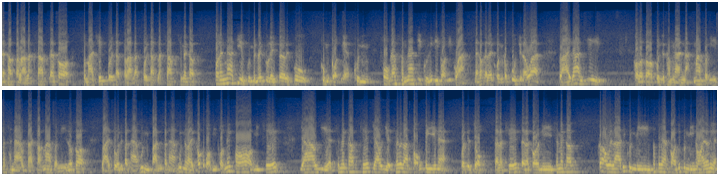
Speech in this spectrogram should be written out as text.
นะครับตลาดหลักทรัพย์ แล้วก็สมาชิกบริษัทตลาดบริษัทหลักทรัพย์ใช่ไหมครับเพราะนั้นหน้าที่ของคุณเป็น regulator เป็นผู้คุมกฎเนี่ยคุณโฟกัสทำหน้าที่คุณให้ดีก่อนดีกว่านะครับหลายคนก็พูดอยู่แล้วว่าหลายด้านที่กรตควรจะทำงานหนักมากกว่านี้พัฒนาอุตสาหกรรมมากกว่านี้ แล้วก็หลายตัวที่ปัญหาหุ้นปั่นปัญหาหุ้นอะไรเขาก็บอกมีคนไม่พอมีเคส ยาวเหยียดใช่ไหมครับ เคสยาวเหยียดใช้เวลาสองปีเนี่ยกว่าจะจบแต่ละเคสแต่ละกรณีใช่ไหมครับ ก็เอาเวลาที่คุณมีทรัพยากรที่คุณมีน้อยแล้วเนี่ย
